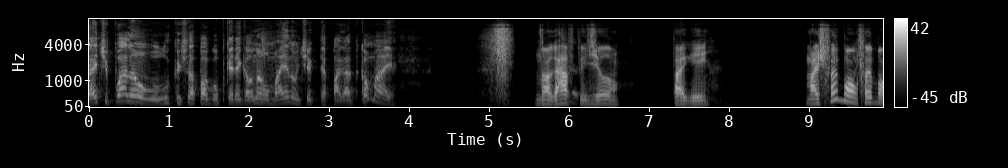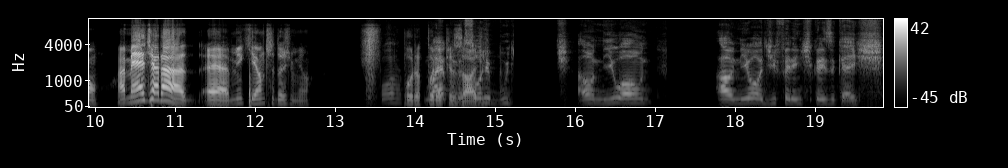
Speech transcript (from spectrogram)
é tipo, ah não, o Lucas apagou porque é legal. Não, o Maia não tinha que ter apagado porque é o Maia. Não, a garrafa pediu, paguei. Mas foi bom, foi bom. A média era é, 1.500, 2.000 Porra. por, por Maia começou o episódio. reboot ao new, ao, ao new, ao diferente Crazy Cash.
